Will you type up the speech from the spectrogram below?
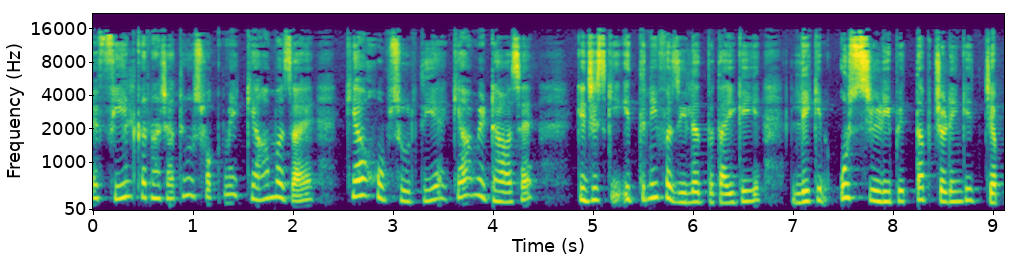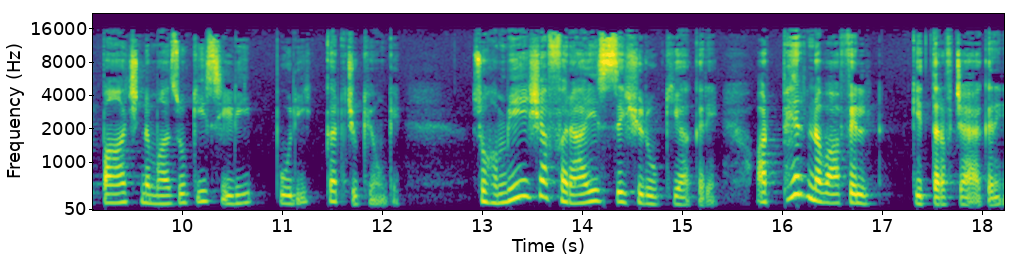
میں فیل کرنا چاہتی ہوں، اس وقت میں کیا مزہ ہے، کیا خوبصورتی ہے، کیا مٹھاس ہے کہ جس کی اتنی فضیلت بتائی گئی ہے، لیکن اس سیڑھی پہ تب چڑھیں گے جب پانچ نمازوں کی سیڑھی پوری کر چکے ہوں گے۔ سو ہمیشہ فرائض سے شروع کیا کریں اور پھر نوافل کی طرف جایا کریں۔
